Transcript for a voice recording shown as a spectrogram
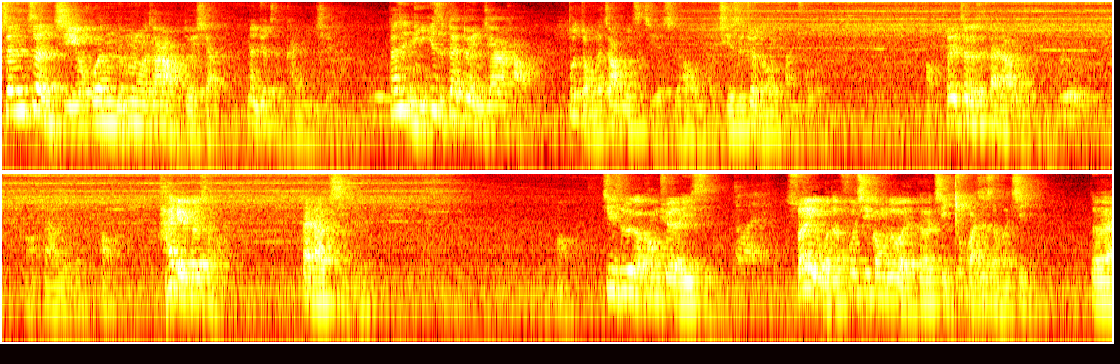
真正结婚能不能找到好对象，那你就只能看运气了。但是你一直在对人家好，不懂得照顾自己的时候呢，其实就容易犯错。好，所以这个是带到路，好。带到路，好，还有一个什么？带到忌。哦，忌是一个空缺的意思？对。所以我的夫妻宫都有一颗忌，不管是什么忌，对不对？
